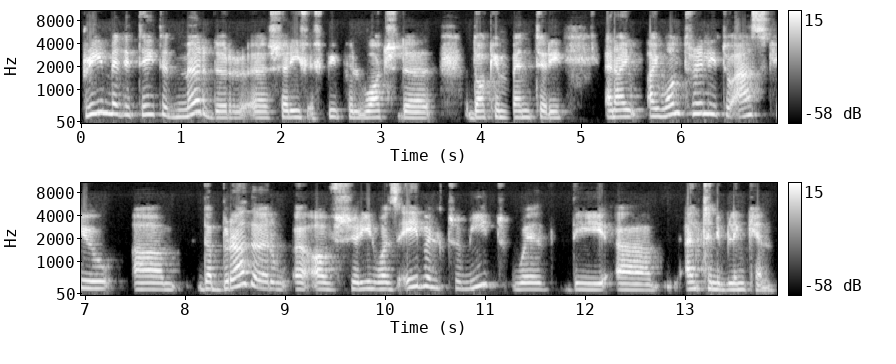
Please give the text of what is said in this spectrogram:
premeditated murder, uh, Sharif, if people watch the documentary. And I, I want really to ask you um, the brother uh, of Shireen was able to meet with the uh, Antony Blinken.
